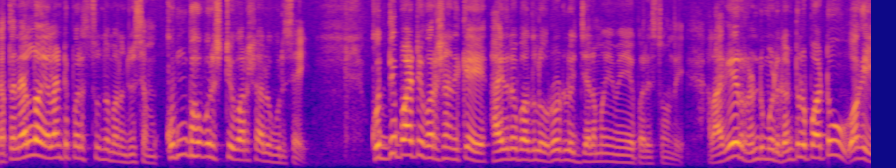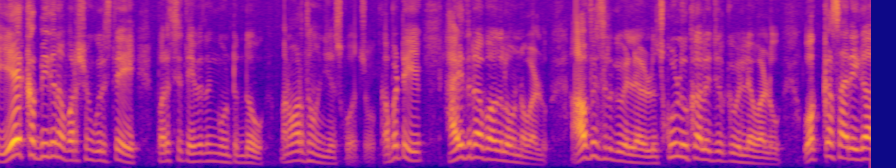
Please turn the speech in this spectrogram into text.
గత నెలలో ఎలాంటి పరిస్థితి ఉందో మనం చూసాం. కుంభవృష్టి వర్షాలు కురిశాయి. కొద్దిపాటి వర్షానికే హైదరాబాద్లో రోడ్లు జలమయమయ్యే పరిస్థితుంది. అలాగే రెండు మూడు గంటల పాటు ఒక ఏకబిగిన వర్షం కురిస్తే పరిస్థితి ఏ విధంగా ఉంటుందో మనం అర్థం చేసుకోవచ్చు. కాబట్టి హైదరాబాద్లో ఉన్నవాళ్ళు ఆఫీసులకు వెళ్ళేవాళ్ళు స్కూళ్ళు కాలేజీలకు వెళ్ళేవాళ్ళు ఒక్కసారిగా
